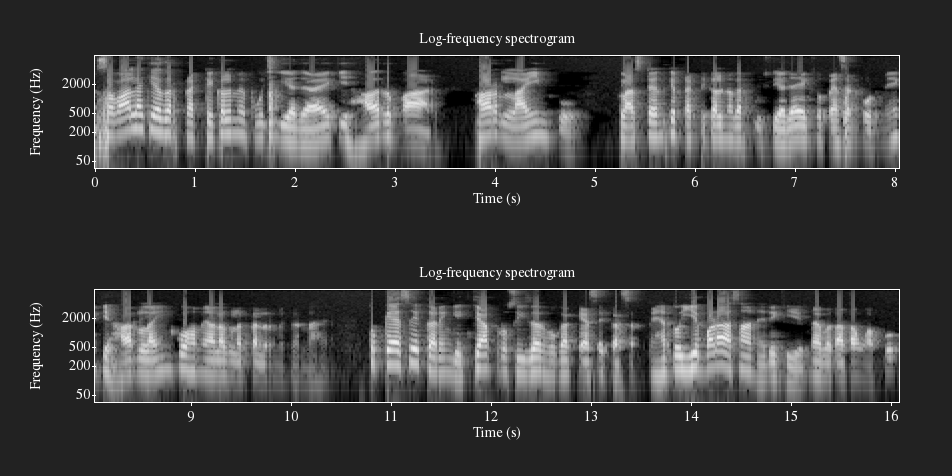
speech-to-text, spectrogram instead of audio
सवाल है कि अगर प्रैक्टिकल में पूछ लिया जाए कि हर बार, हर लाइन को क्लास टेंथ के प्रैक्टिकल में अगर पूछ लिया जाए एक सौ पैंसठ कोड में कि हर लाइन को हमें अलग अलग कलर में करना है तो कैसे करेंगे? क्या प्रोसीजर होगा? कैसे कर सकते हैं? तो ये बड़ा आसान है। देखिए, मैं बताता हूँ आपको।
